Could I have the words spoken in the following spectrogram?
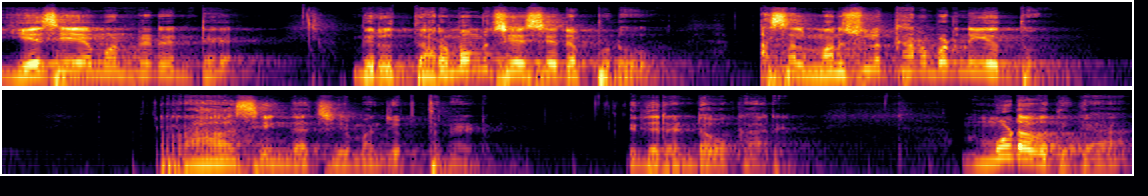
ఏసీ ఏమంటున్నాడంటే మీరు ధర్మం చేసేటప్పుడు అసలు మనుషులు కనబడనియొద్దు. రహస్యంగా చేయమని చెప్తున్నాడు. ఇది రెండవ కార్యం. మూడవదిగా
